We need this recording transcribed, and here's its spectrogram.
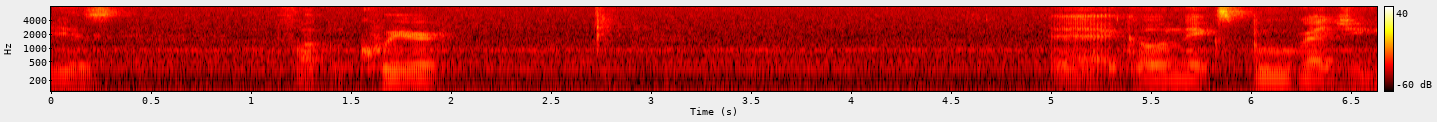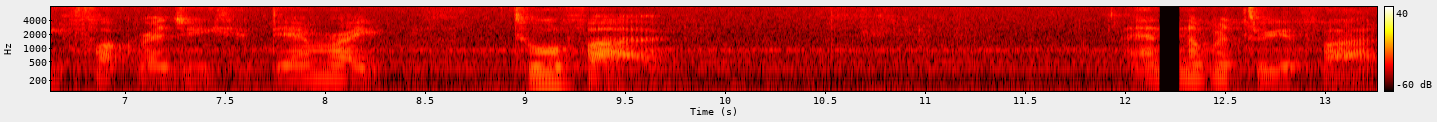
He is fucking queer. Go Knicks, boo Reggie, fuck Reggie, damn right. Two of five. And number three of five.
